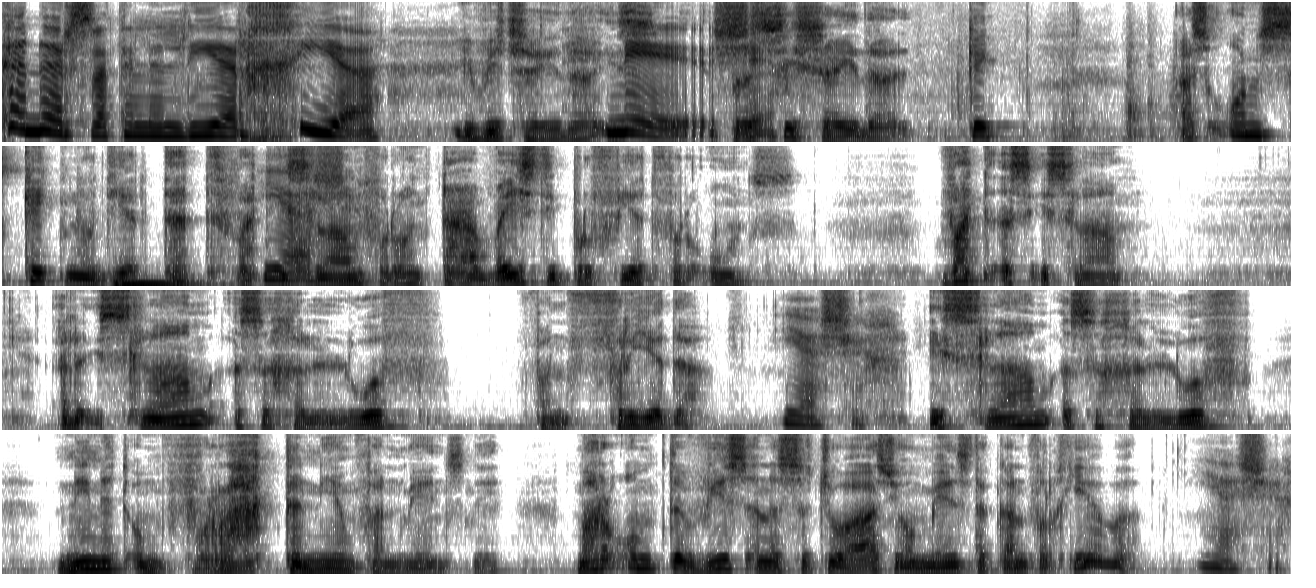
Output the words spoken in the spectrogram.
kinders wat hulle leer gee. Jy weet Shaida is Nee, presies Shaida. Kyk as ons kyk nou deur dit wat Ja, Islam vir ons daar wys die profeet vir ons. Wat is Islam? En Islam is 'n geloof van vrede. Ja, Sheikh. Islam is 'n geloof nie net om wraak te neem van mens nie, maar om te wees in 'n situasie om mense te kan vergewe. Ja, Sheikh.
